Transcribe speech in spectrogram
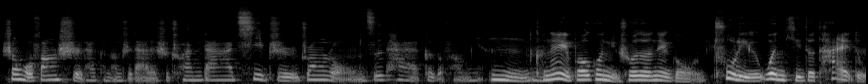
生活方式，它可能指代的是穿搭、气质、妆容、姿态各个方面。嗯，可能也包括你说的那种处理问题的态度。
